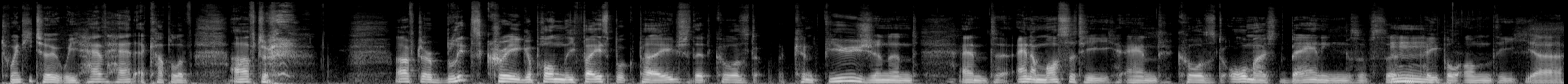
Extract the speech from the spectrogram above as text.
22. We have had a couple of after after a blitzkrieg upon the Facebook page that caused confusion and and animosity and caused almost bannings of certain people on the uh,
